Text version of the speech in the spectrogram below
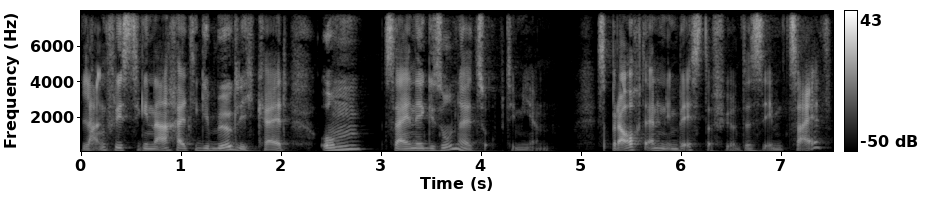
langfristige, nachhaltige Möglichkeit, um seine Gesundheit zu optimieren. Es braucht einen Invest dafür. Und das ist eben Zeit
